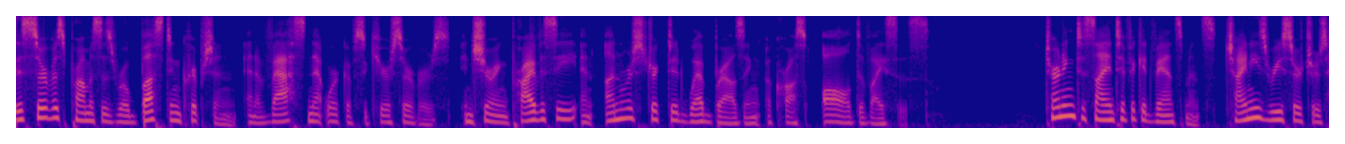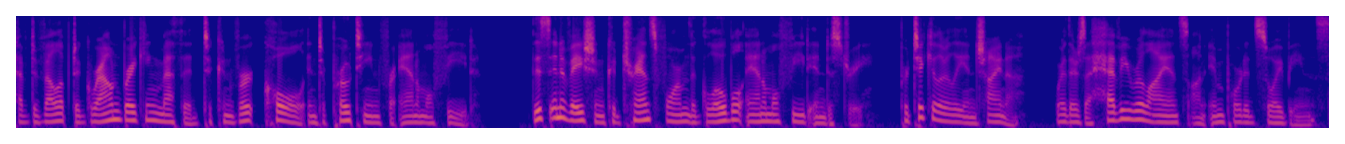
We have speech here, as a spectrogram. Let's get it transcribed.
This service promises robust encryption and a vast network of secure servers, ensuring privacy and unrestricted web browsing across all devices. Turning to scientific advancements, Chinese researchers have developed a groundbreaking method to convert coal into protein for animal feed. This innovation could transform the global animal feed industry, particularly in China, where there's a heavy reliance on imported soybeans.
